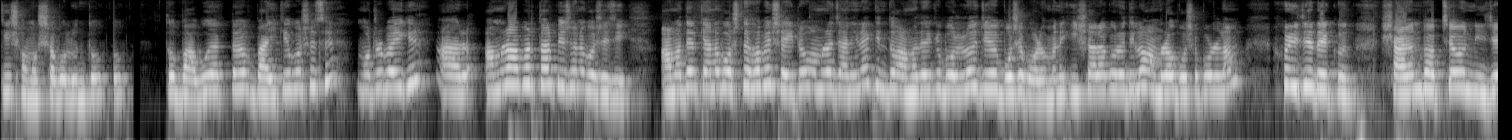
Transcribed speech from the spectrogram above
কি সমস্যা বলুন তো? তো বাবু একটা বাইকে বসেছে মোটর বাইকে আর আমরা আবার তার পেছনে বসেছি। আমাদের কেন বসতে হবে সেইটাও আমরা জানি না, কিন্তু আমাদেরকে বলল যে বসে পড়ো। মানে ইশারা করে দিল, আমরাও বসে পড়লাম। ওই যে দেখুন, সায়ন ভাবছে ও নিজে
